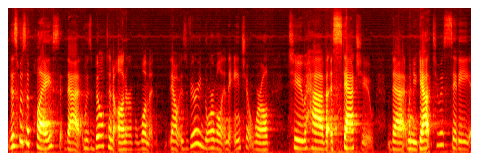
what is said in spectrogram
This was a place that was built in honor of a woman. Now, it was very normal in the ancient world to have a statue that when you got to a city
